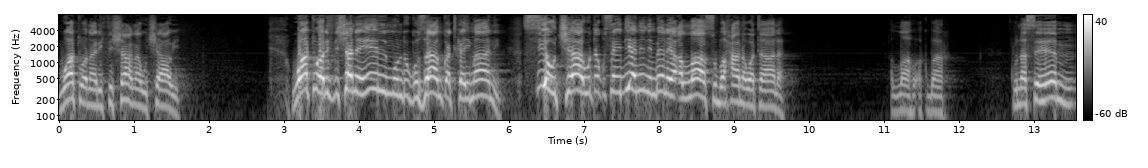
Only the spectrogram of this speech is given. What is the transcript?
watu wanarithishana uchawi. Watu warithishane ilmu ndugu zangu katika imani. Sio uchawi utakusaidia nini mbele ya allah subhanahu wataala allahu akbar. Kuna sehemu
